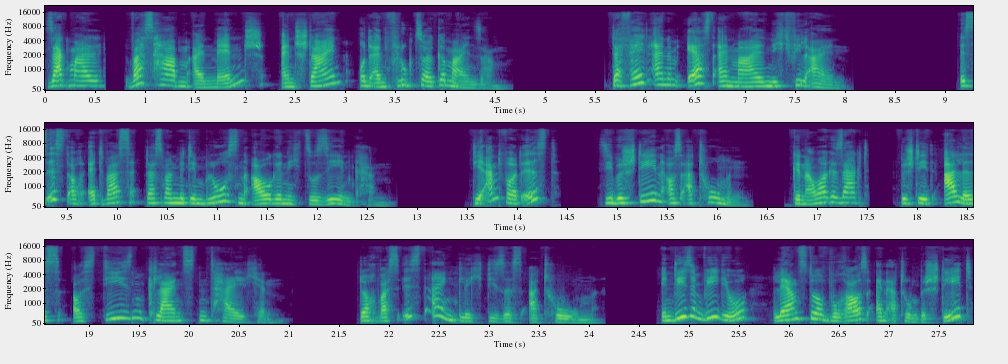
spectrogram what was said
Sag mal, was haben ein Mensch, ein Stein und ein Flugzeug gemeinsam? Da fällt einem erst einmal nicht viel ein. Es ist auch etwas, das man mit dem bloßen Auge nicht so sehen kann. Die Antwort ist, sie bestehen aus Atomen. Genauer gesagt, besteht alles aus diesen kleinsten Teilchen. Doch was ist eigentlich dieses Atom? In diesem Video lernst du, woraus ein Atom besteht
